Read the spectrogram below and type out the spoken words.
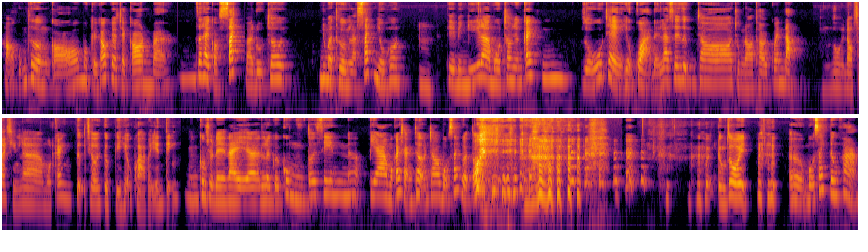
họ cũng thường có một cái góc cho trẻ con và rất hay có sách và đồ chơi nhưng mà thường là sách nhiều hơn. Ừ. thì mình nghĩ là một trong những cách dỗ trẻ hiệu quả đấy là xây dựng cho chúng nó thói quen đọc Đúng rồi, đọc sách chính là một cách tự chơi cực kỳ hiệu quả và yên tĩnh. Cùng chủ đề này, à, lời cuối cùng tôi xin PR một cách trắng trợn cho bộ sách của tôi. Đúng rồi. Ở bộ sách tương phản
